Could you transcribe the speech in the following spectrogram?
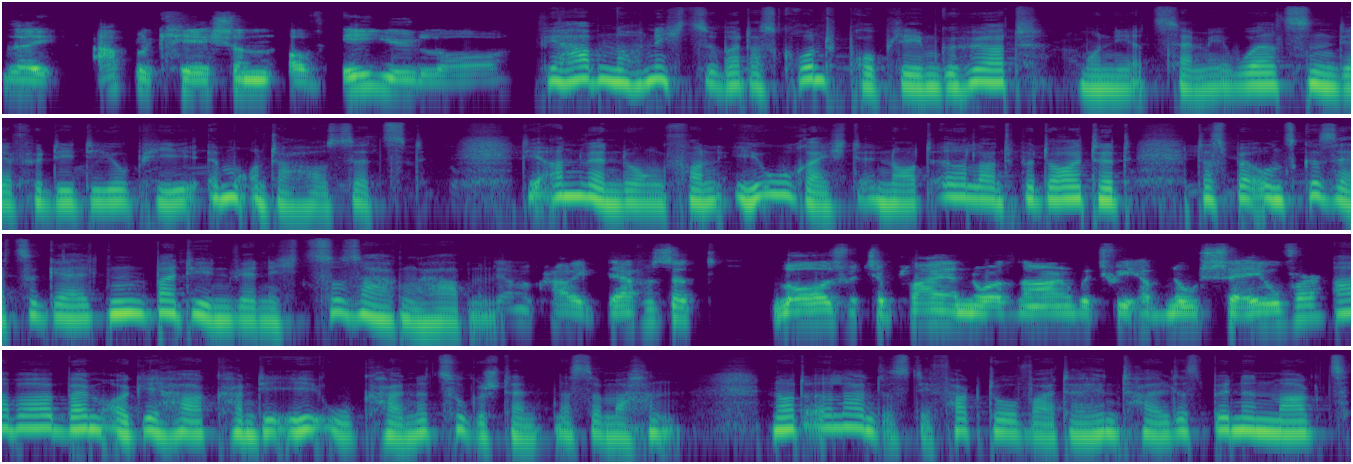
the application of EU law. Wir haben noch nichts über das Grundproblem gehört, moniert Sammy Wilson, der für die DUP im Unterhaus sitzt. Die Anwendung von EU-Recht in Nordirland bedeutet, dass bei uns Gesetze gelten, bei denen wir nichts zu sagen haben. Aber beim EuGH kann die EU keine Zugeständnisse machen. Nordirland ist de facto weiterhin Teil des Binnenmarkts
